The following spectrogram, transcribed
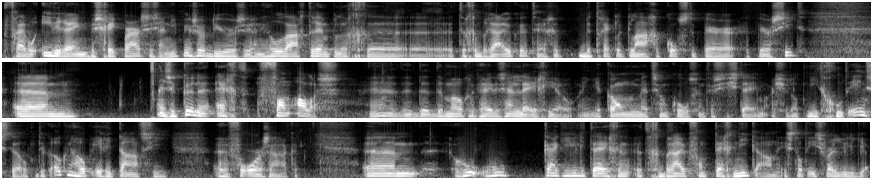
vrijwel iedereen beschikbaar. Ze zijn niet meer zo duur, ze zijn heel laagdrempelig eh, eh, te gebruiken tegen betrekkelijk lage kosten per, per seat. Ehm, en ze kunnen echt van alles. Hè. De, de, de mogelijkheden zijn legio. En je kan met zo'n callcenter systeem, als je dat niet goed instelt, natuurlijk ook een hoop irritatie eh, veroorzaken. Ehm, hoe, hoe kijken jullie tegen het gebruik van techniek aan? Is dat iets waar jullie je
